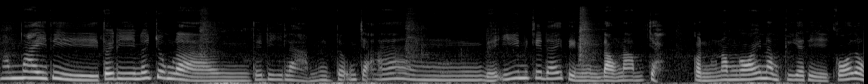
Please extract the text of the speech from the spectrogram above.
Năm nay thì tôi đi nói chung là tôi đi làm nên tôi cũng chả để ý cái đấy thì đầu năm chả. Còn năm ngoái năm kia thì có rồi.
